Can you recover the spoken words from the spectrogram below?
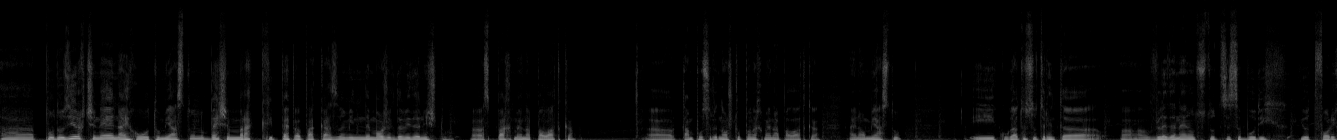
А, подозирах, че не е най-хубавото място, но беше мрак и пепел, пак казвам, и не можех да видя нищо. А, спахме на палатка. А, там посред нощ опънахме една палатка на едно място. И когато сутринта а, вледенен от студ се събудих и отворих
